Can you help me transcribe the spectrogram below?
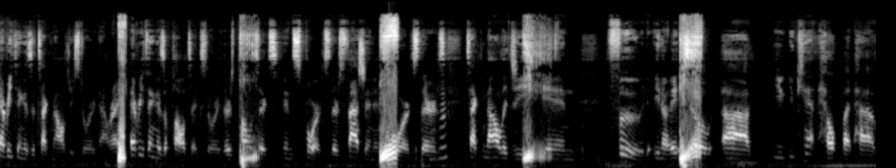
Everything is a technology story now, right? Everything is a politics story. There's politics in sports. There's fashion in sports. There's technology in food. You know, it, so uh, you you can't help but have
